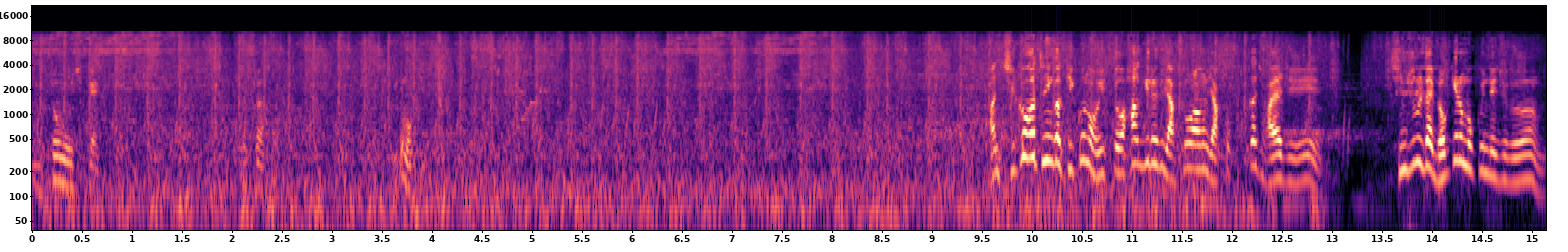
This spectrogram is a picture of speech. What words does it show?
음, 주홍이 50개. 됐어. 이거 먹기. 아니 질 것 같으니까 기권 어딨어 하기로 약속하면 약속 끝까지 가야지 진주를 다몇 개를 먹고 있는데 지금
